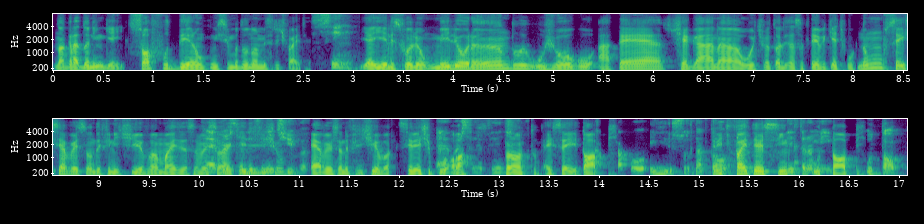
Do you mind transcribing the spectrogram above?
Não agradou ninguém. Só fuderam em cima do nome Street Fighter. Sim. E aí eles foram melhorando o jogo até chegar na última atualização que teve, que é tipo, não sei se é a versão definitiva, mas essa versão, é Arcade Edition é a versão definitiva. Seria tipo, é ó, pronto, é isso aí, top. Acabou. Isso, tá top. Street Fighter 5, o top. O top.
